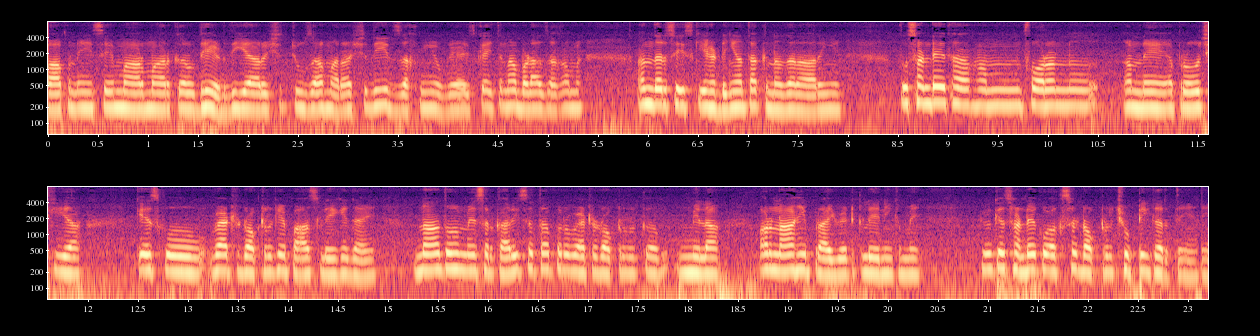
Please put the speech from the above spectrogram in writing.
बाप ने इसे मार मार कर उधेड़ दिया और चूज़ा हमारा शदीद ज़ख्मी हो गया। इसका इतना बड़ा ज़ख्म है अंदर से इसकी हड्डियाँ तक नज़र आ रही हैं। तो संडे था, हम फ़ौर हमने अप्रोच किया कि इसको वेट डॉक्टर के पास लेके जाएँ। ना तो हमें सरकारी सतह पर वेट डॉक्टर का मिला और ना ही प्राइवेट क्लिनिक में, क्योंकि संडे को अक्सर डॉक्टर छुट्टी करते हैं।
